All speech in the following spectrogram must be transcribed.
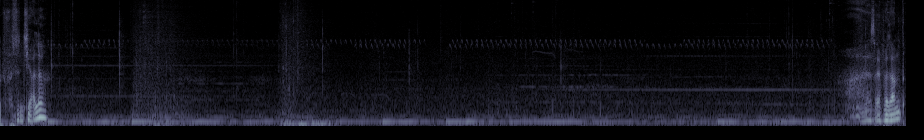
Gut, wo sind die alle? Ah, Das ist ein verdammt...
